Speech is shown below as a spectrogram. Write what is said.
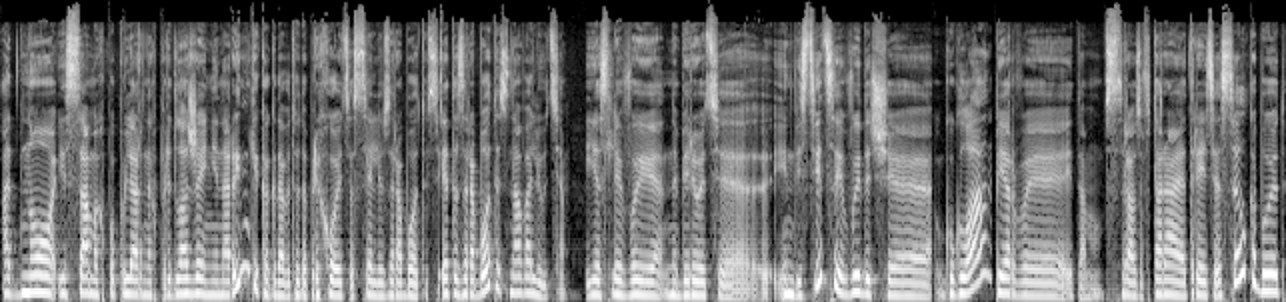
одно из самых популярных предложений на рынке, когда вы туда приходите с целью заработать, это заработать на валюте. Если вы наберете инвестиции в выдаче Гугла, первая, и там сразу вторая, третья ссылка будет,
